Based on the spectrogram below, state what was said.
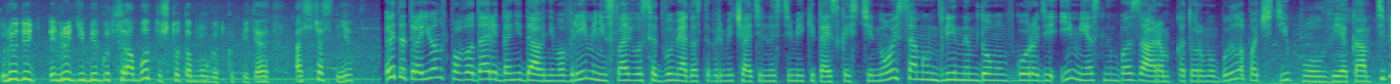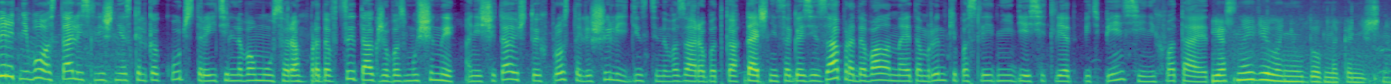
Люди, люди бегут с работы, что-то могут купить, а, а сейчас нет. Этот район в Павлодаре до недавнего времени славился двумя достопримечательностями – Китайской стеной, самым длинным домом в городе, и местным базаром, которому было почти полвека. Теперь от него остались лишь несколько куч строительного мусора. Продавцы также возмущены. Они считают, что их просто лишили единственного заработка. Дачница Газиза продавала на этом рынке последние 10 лет, ведь пенсии не хватает. Ясное дело, неудобно, конечно.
